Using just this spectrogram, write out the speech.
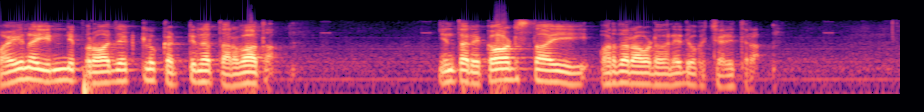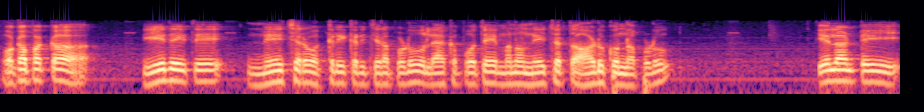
పైన ఇన్ని ప్రాజెక్టులు కట్టిన తర్వాత ఇంత రికార్డ్ స్థాయి వరద రావడం అనేది ఒక చరిత్ర. ఒక పక్క ఏదైతే నేచర్ వక్రీకరించినప్పుడు లేకపోతే మనం నేచర్తో ఆడుకున్నప్పుడు ఇలాంటి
